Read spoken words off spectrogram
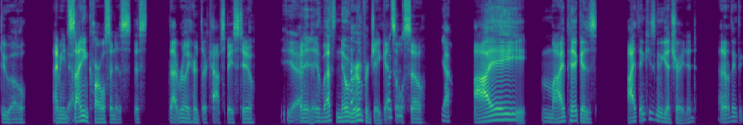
duo? I mean, yeah. signing Karlsson is this that really hurt their cap space too. Yeah. And it, it left no room for Jake Guentzel. So yeah. I my pick is I think he's gonna get traded. I don't think the,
